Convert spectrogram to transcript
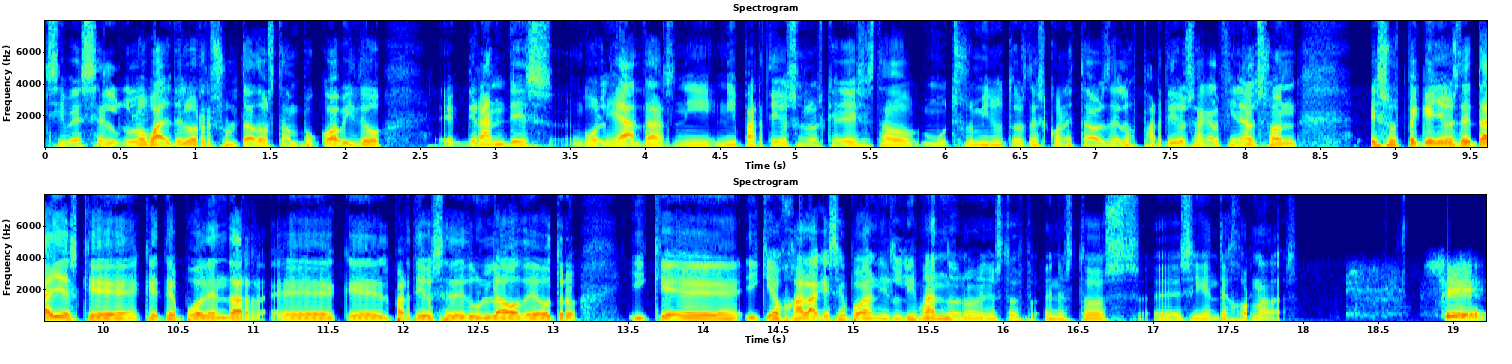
si ves el global de los resultados, tampoco ha habido eh, grandes goleadas ni, ni partidos en los que hayáis estado muchos minutos desconectados de los partidos. O sea que al final son esos pequeños detalles que, que te pueden dar eh, que el partido se dé de un lado o de otro y que, y que ojalá que se puedan ir limando ¿no? en estos, en estos siguientes jornadas. Sí,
